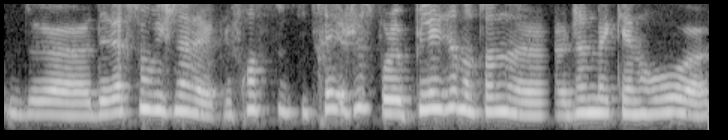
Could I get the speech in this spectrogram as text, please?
de, euh, de version originale avec le français sous-titré, juste pour le plaisir d'entendre euh, John McEnroe euh,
